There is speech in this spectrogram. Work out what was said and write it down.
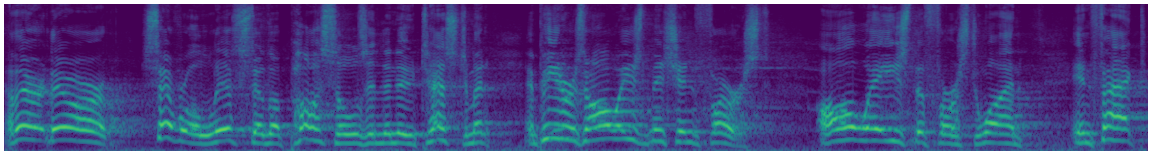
Now, there, there are several lists of apostles in the New Testament, and Peter is always mentioned first, always the first one. In fact,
